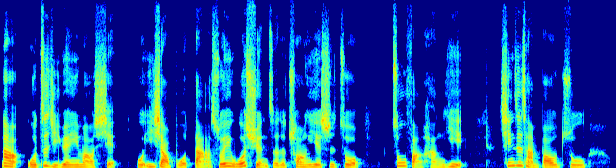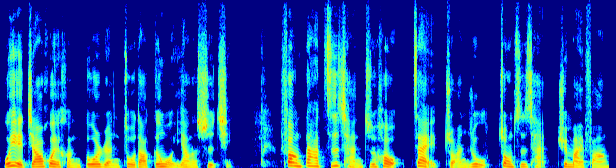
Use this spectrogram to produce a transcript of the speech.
那我自己愿意冒险，我以小博大，所以我选择的创业是做租房行业，轻资产包租。我也教会很多人做到跟我一样的事情，放大资产之后再转入重资产去买房。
